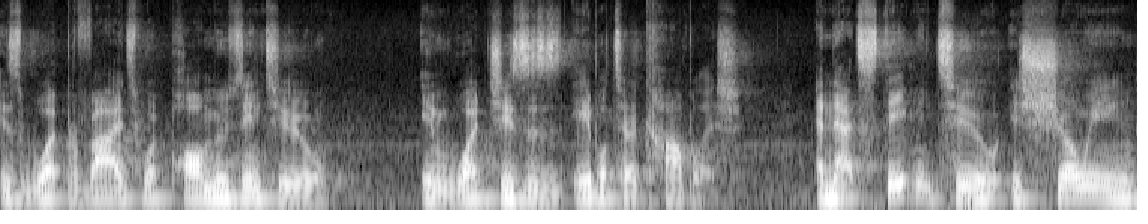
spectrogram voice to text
is what provides what Paul moves into in what Jesus is able to accomplish. And that statement, too, is showing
